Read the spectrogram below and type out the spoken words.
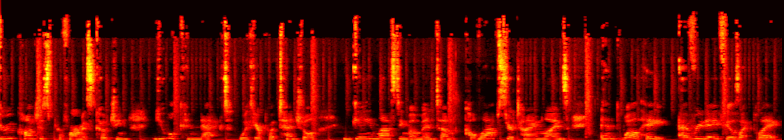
Through conscious performance coaching, you will connect with your potential, gain lasting momentum, collapse your timelines, and well, hey, every day feels like play.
